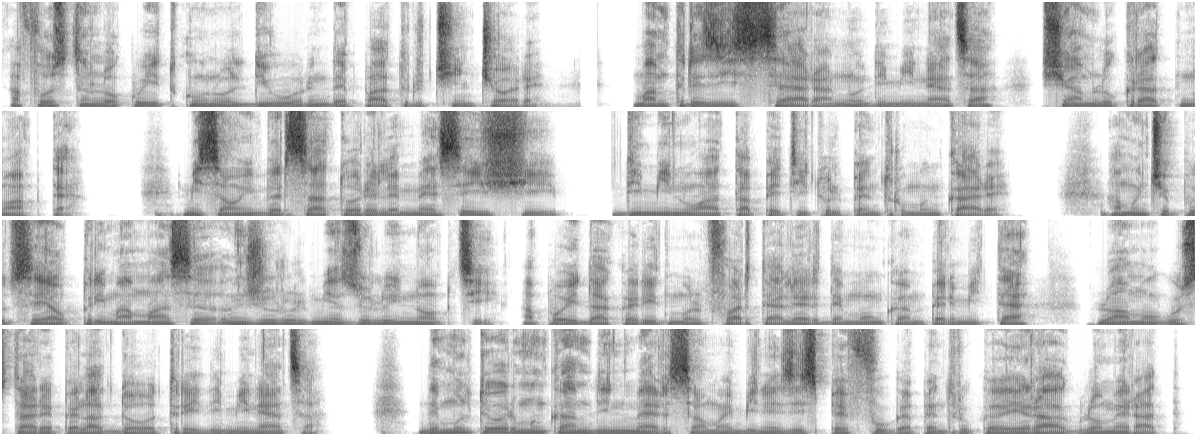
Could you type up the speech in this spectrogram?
a fost înlocuit cu unul diurn de 4-5 ore. M-am trezit seara, nu dimineața, și am lucrat noaptea. Mi s-au inversat orele mesei și diminuat apetitul pentru mâncare. Am început să iau prima masă în jurul miezului nopții, apoi, dacă ritmul foarte alert de muncă îmi permitea, luam o gustare pe la 2-3 dimineața. De multe ori mâncam din mers, sau mai bine zis pe fugă, pentru că era aglomerat.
